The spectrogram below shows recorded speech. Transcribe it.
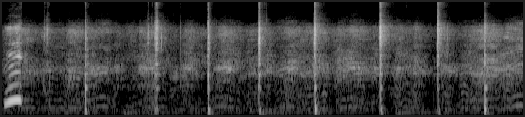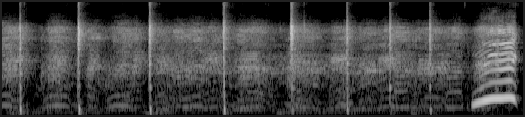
Ik! Ik!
